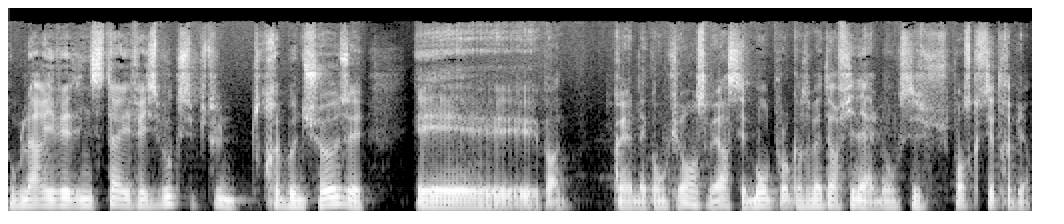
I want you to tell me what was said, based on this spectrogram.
Donc l'arrivée d'Insta et Facebook, c'est plutôt une très bonne chose et, quand il y a de la concurrence, c'est bon pour le consommateur final. Donc je pense que c'est très bien.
